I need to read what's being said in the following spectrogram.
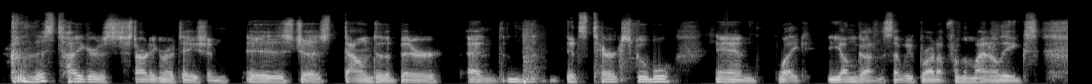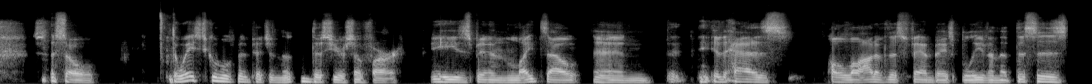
this Tigers starting rotation is just down to the bitter and it's Tarek Skubal and like young guns that we've brought up from the minor leagues. So the way Skubal's been pitching this year so far, he's been lights out and it has a lot of this fan base believing that this is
